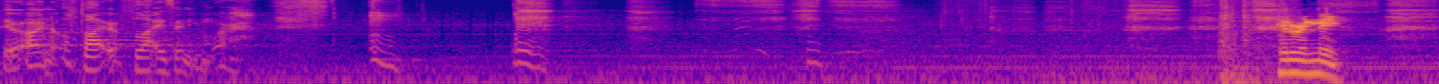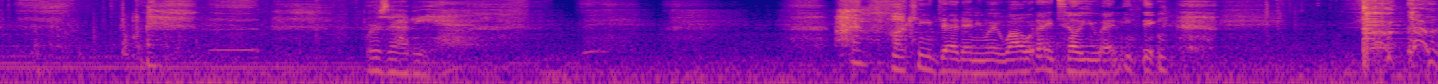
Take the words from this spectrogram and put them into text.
There are no fireflies anymore. Her the knee. Where's Abby? I'm fucking dead anyway. Why would I tell you anything? Because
